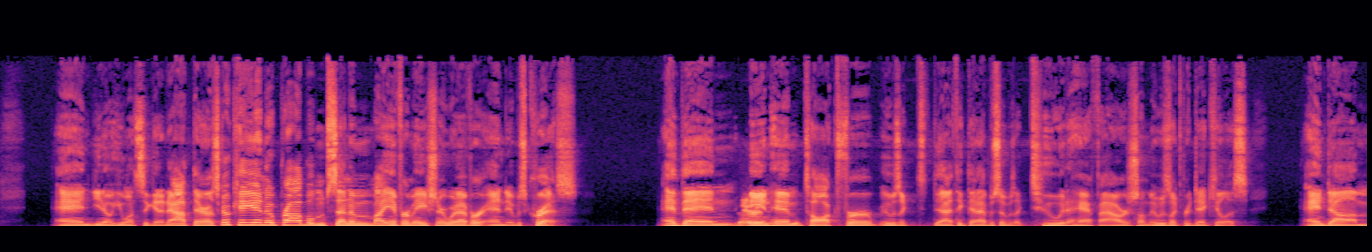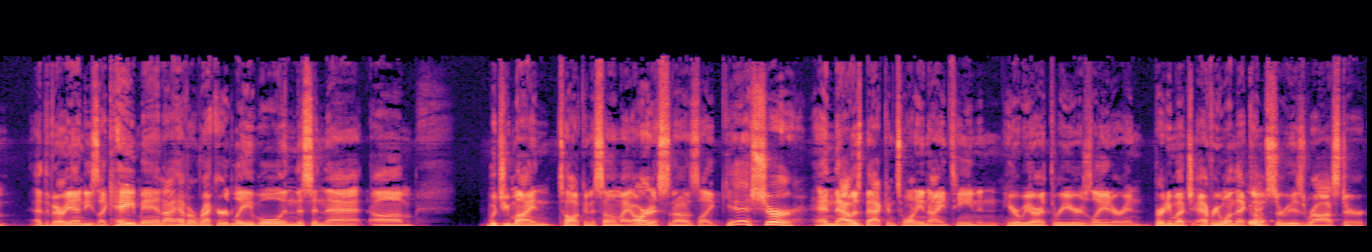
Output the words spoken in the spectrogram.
and you know he wants to get it out there." I was like, "Okay, yeah, no problem. Send him my information or whatever." And it was Chris. And then Very me and him talked for it was like I think that episode was like two and a half hours or something. It was like ridiculous. And um at the very end, he's like, "Hey man, I have a record label and this and that. Um, would you mind talking to some of my artists?" And I was like, "Yeah, sure." And that was back in 2019, and here we are three years later, and pretty much everyone that comes through his roster,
